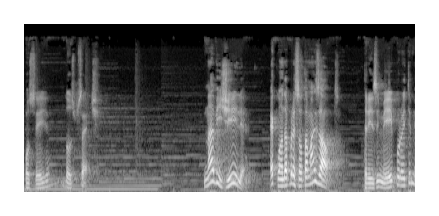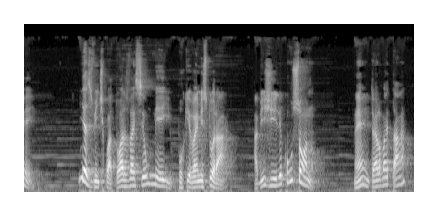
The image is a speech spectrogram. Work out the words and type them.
Ou seja, 12 por 7. Na vigília, é quando a pressão está mais alta. 13,5 por 8,5. E as 24 horas vai ser o meio, porque vai misturar a vigília com o sono. Né? Então ela vai estar tá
